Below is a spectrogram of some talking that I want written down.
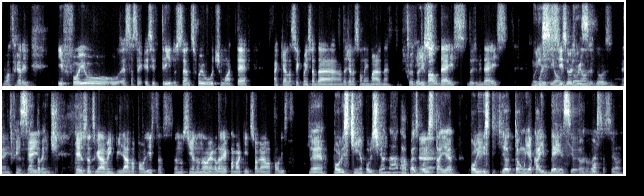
Volta Carilli. E foi o, o essa, esse tri do Santos foi o último até aquela sequência da, da geração Neymar, né? Foi o Dorival Isso. 10, 2010, Murici 2011 12. É, enfim. Exatamente. E aí, e aí, o Santos ganhava, empilhava paulistas, ano sim, ano não, e a galera reclamava que a gente só ganhava paulista. É, Paulistinha. Paulistinha nada, rapaz. É. Paulista ia, Paulistão ia cair bem esse ano. Nossa Senhora.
